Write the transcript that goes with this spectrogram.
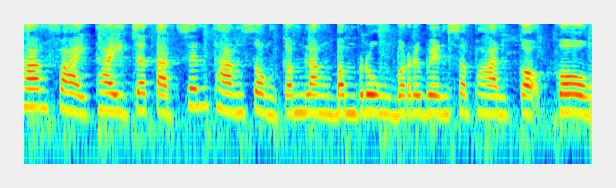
ทางฝ่ายไทยจะตัดเส้นทางส่งกำลังบำรุงบริเวณสะพานเกาะกง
